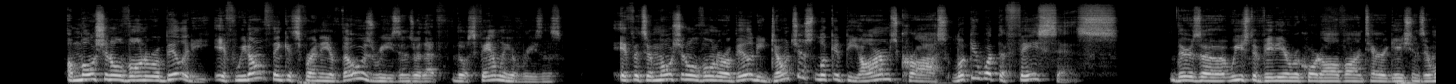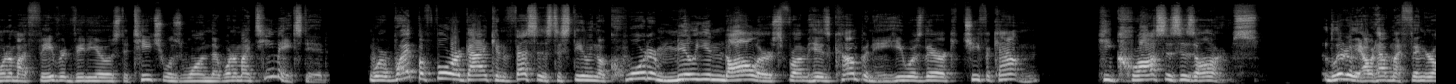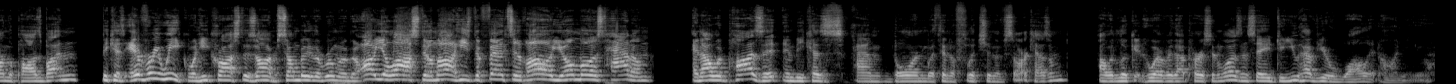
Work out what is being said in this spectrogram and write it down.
Emotional vulnerability. If we don't think it's for any of those reasons or that those family of reasons, if it's emotional vulnerability, don't just look at the arms crossed, look at what the face says there's a we used to video record all of our interrogations and one of my favorite videos to teach was one that one of my teammates did where right before a guy confesses to stealing a quarter million dollars from his company he was their chief accountant he crosses his arms. Literally i would have my finger on the pause button because every week when he crossed his arms somebody in the room would go oh you lost him. Oh he's defensive. Oh you almost had him. And i would pause it and because i'm born with an affliction of sarcasm I would look at whoever that person was and say, Do you have your wallet on you?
